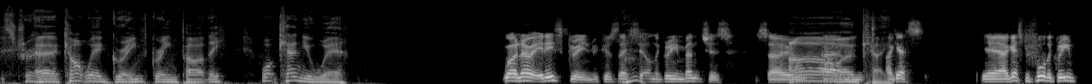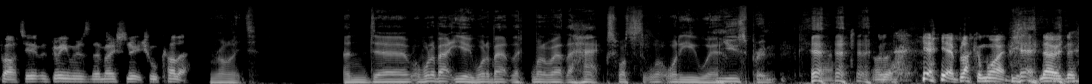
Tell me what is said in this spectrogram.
It's true. uh, can't wear green, Green Party. What can you wear? Well, no, it is green because they sit on the green benches. So Oh, um, okay. I guess, yeah, I guess before the Green Party, it was green was the most neutral colour. Right. And uh, what about you? What about the what about the hacks? What's what, what do you wear? Newsprint. yeah, yeah, black and white. Yeah. No, the,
